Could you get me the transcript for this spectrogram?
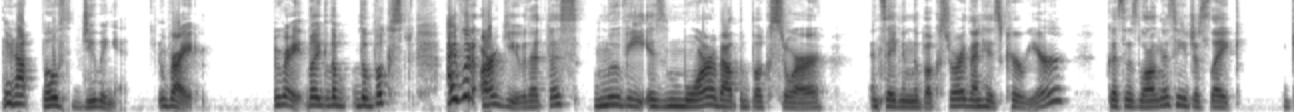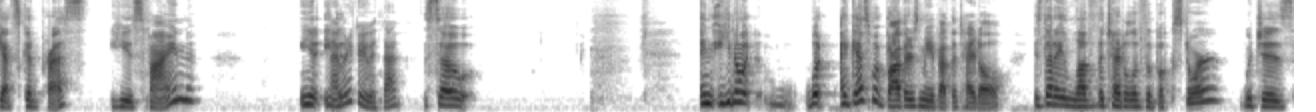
they're not both doing it right right like the the books i would argue that this movie is more about the bookstore and saving the bookstore than his career because as long as he just like gets good press he's fine. You, I would agree with that. So, and you know what? What I guess what bothers me about the title is that I love the title of the bookstore, which is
